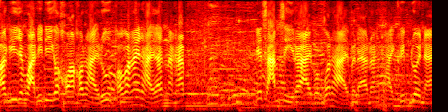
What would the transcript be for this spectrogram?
บางทีจังหวะดีๆก็ขอเขาถ่ายรูปเขาก็ให้ถ่ายแล้วนะครับ เนี่ยสามสี่รายผมก็ถ่ายไปแล้วนะ ถ่ายคลิปด้วยนะ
